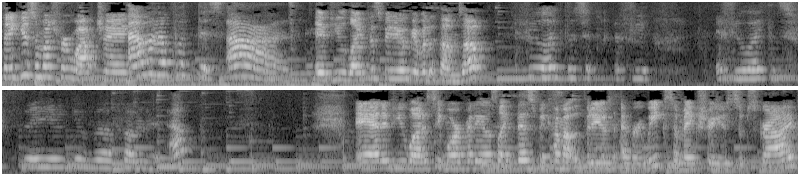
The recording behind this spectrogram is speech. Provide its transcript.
thank you so much for watching. I'm gonna put this on. If you like this video, give it a thumbs up. If you like this, if you if you like this video, give it a thumbs up. And if you want to see more videos like this, we come out with videos every week, so make sure you subscribe.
